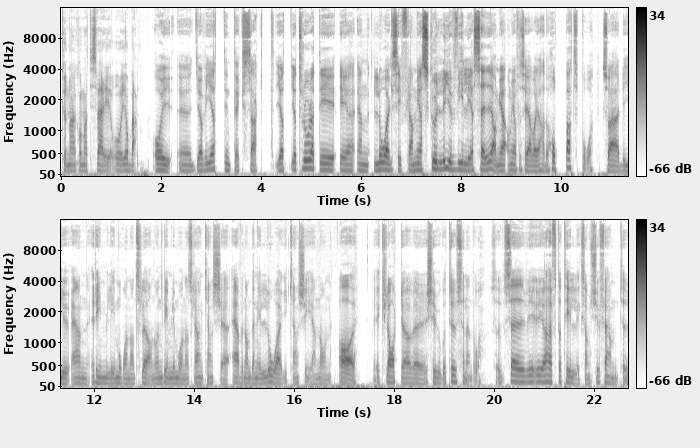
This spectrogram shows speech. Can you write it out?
kunna komma till Sverige och jobba? oj, eh, jag vet inte exakt. Jag, jag tror att det är en låg siffra, men jag skulle ju vilja säga, om jag, om jag får säga vad jag hade hoppats på, så är det ju en rimlig månadslön och en rimlig månadslön kanske, även om den är låg, kanske är någon, ja, Eh, klart över 20 000 ändå. Så säg, vi, vi har höftat till liksom 25 000.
